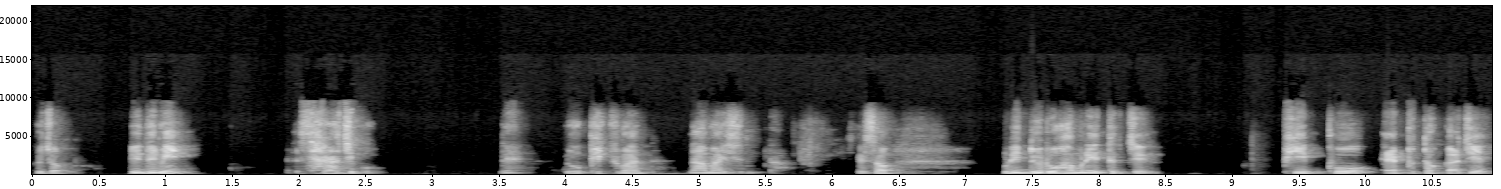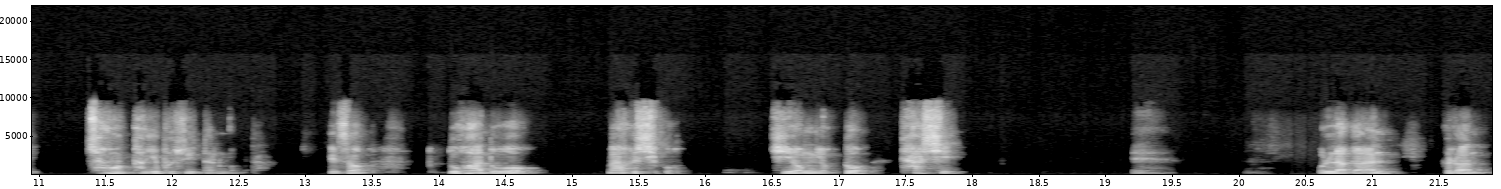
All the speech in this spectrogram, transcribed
그죠? 리듬이 사라지고 네, 요 피크만 남아 있습니다. 그래서 우리 뉴로 하모니의 특징 비포 애프터까지 정확하게 볼 수 있다는 겁니다. 그래서 노화도 막으시고 기억력도 다시 예, 올라간 그런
